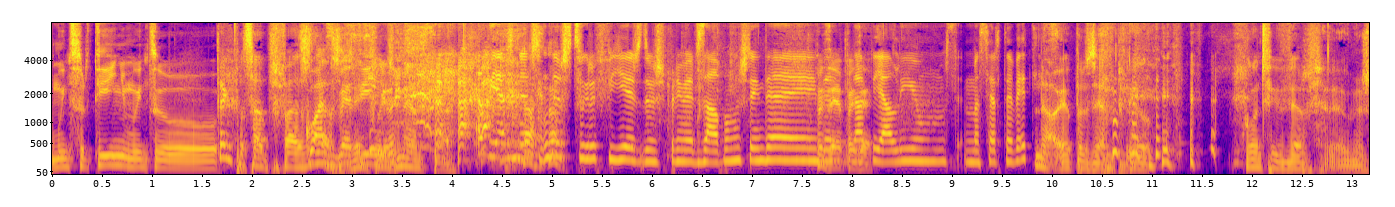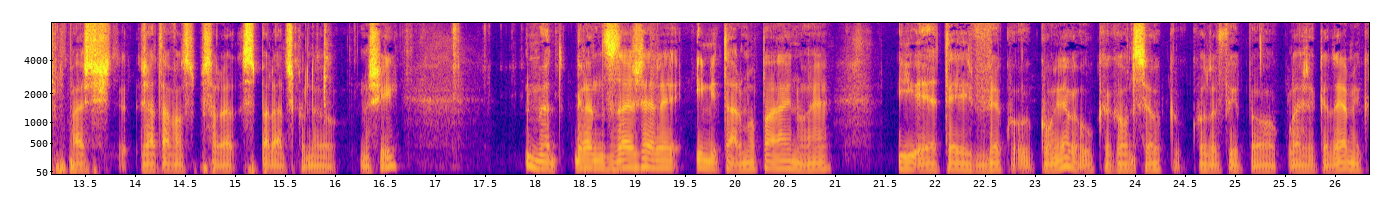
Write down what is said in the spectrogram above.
muito certinho, muito. Tenho passado por fases Quase Betinho. Aliás, nas, nas fotografias dos primeiros álbuns ainda, ainda Pois é, pois é. havia ali um- uma certa betice. Não, eu, por exemplo, eu, quando fui ver, eh, os meus pais já estavam separa- separados quando eu nasci. O meu grande desejo era imitar o meu pai, não é? E até viver co- com ele. O que aconteceu que quando eu fui para o colégio académico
